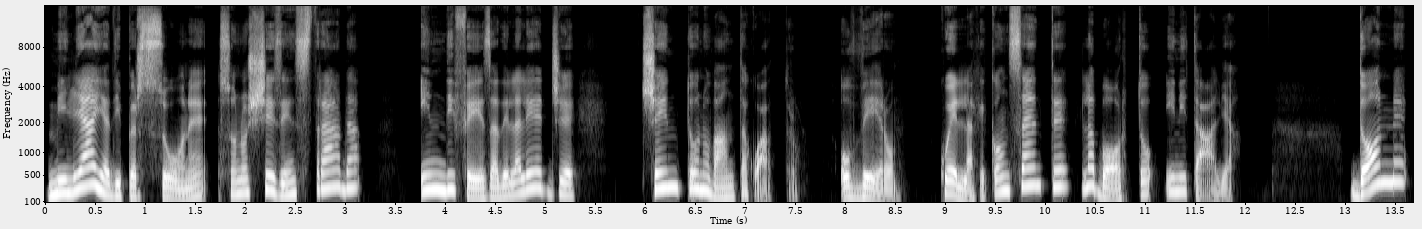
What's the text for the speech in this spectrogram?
migliaia di persone sono scese in strada in difesa della legge 194, ovvero quella che consente l'aborto in Italia. Donne,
